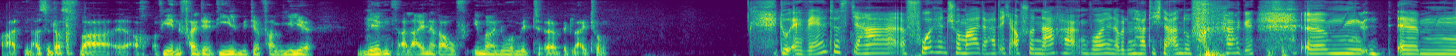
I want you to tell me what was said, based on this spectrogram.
raten. Also das war äh, auch auf jeden Fall der Deal mit der Familie. Nirgends alleine rauf, immer nur mit äh, Begleitung. Du erwähntest ja vorhin schon mal, da hatte ich auch schon nachhaken wollen, aber dann hatte ich eine andere Frage. ähm, ähm,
